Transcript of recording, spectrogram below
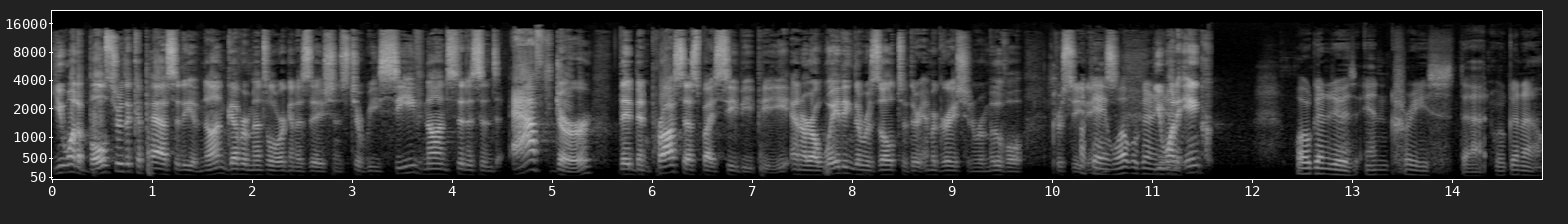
You want to bolster the capacity of non governmental organizations to receive non citizens after they've been processed by CBP and are awaiting the results of their immigration removal proceedings. Okay, what we're gonna You do want to increase. What we're going to do is increase that. We're going to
